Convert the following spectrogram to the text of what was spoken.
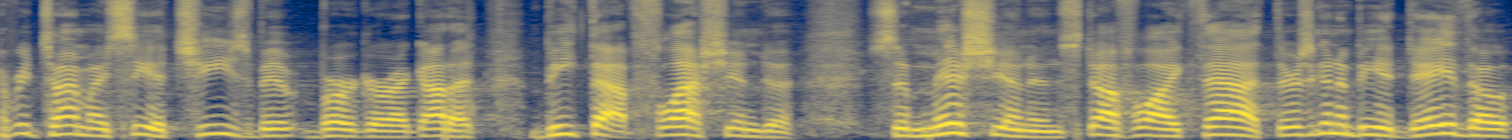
Every time I see a cheeseburger, I got to beat that flesh into submission and stuff like that. There's going to be a day, though.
